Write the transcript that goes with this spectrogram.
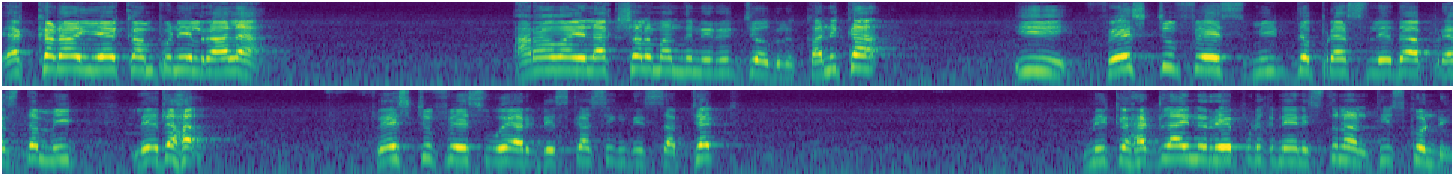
ఎక్కడ ఏ కంపెనీలు రాలే. అరవై లక్షల మంది నిరుద్యోగులు. కనుక ఈ face to face meet the press లేదా ప్రెస్ ద మీట్ లేదా face to face we are discussing this subject మీకు హెడ్లైన్ రేపుడికి నేను ఇస్తున్నాను. తీసుకోండి.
